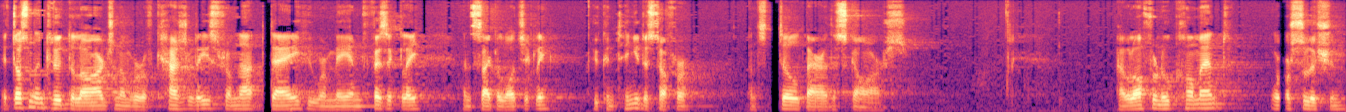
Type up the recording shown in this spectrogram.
It doesn't include the large number of casualties from that day who were maimed physically and psychologically, who continue to suffer and still bear the scars. I will offer no comment or solution.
